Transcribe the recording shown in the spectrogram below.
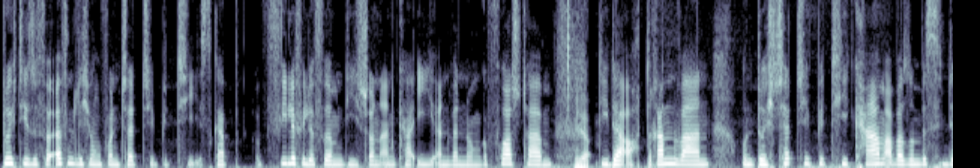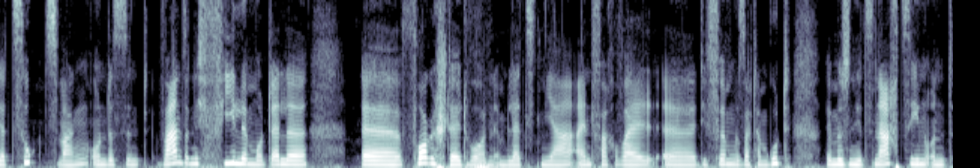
durch diese Veröffentlichung von ChatGPT, es gab viele, viele Firmen, die schon an KI-Anwendungen geforscht haben, ja. die da auch dran waren. Und durch ChatGPT kam aber so ein bisschen der Zugzwang und es sind wahnsinnig viele Modelle äh, vorgestellt worden im letzten Jahr, einfach weil äh, die Firmen gesagt haben, gut, wir müssen jetzt nachziehen und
